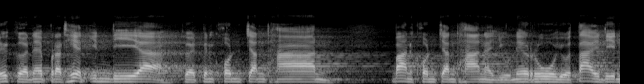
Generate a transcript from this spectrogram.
รือเกิดในประเทศอินเดีย เกิดเป็นคนจันทาน บ้านคนจันทานนะอยู่ในรูอยู่ใต้ดิน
